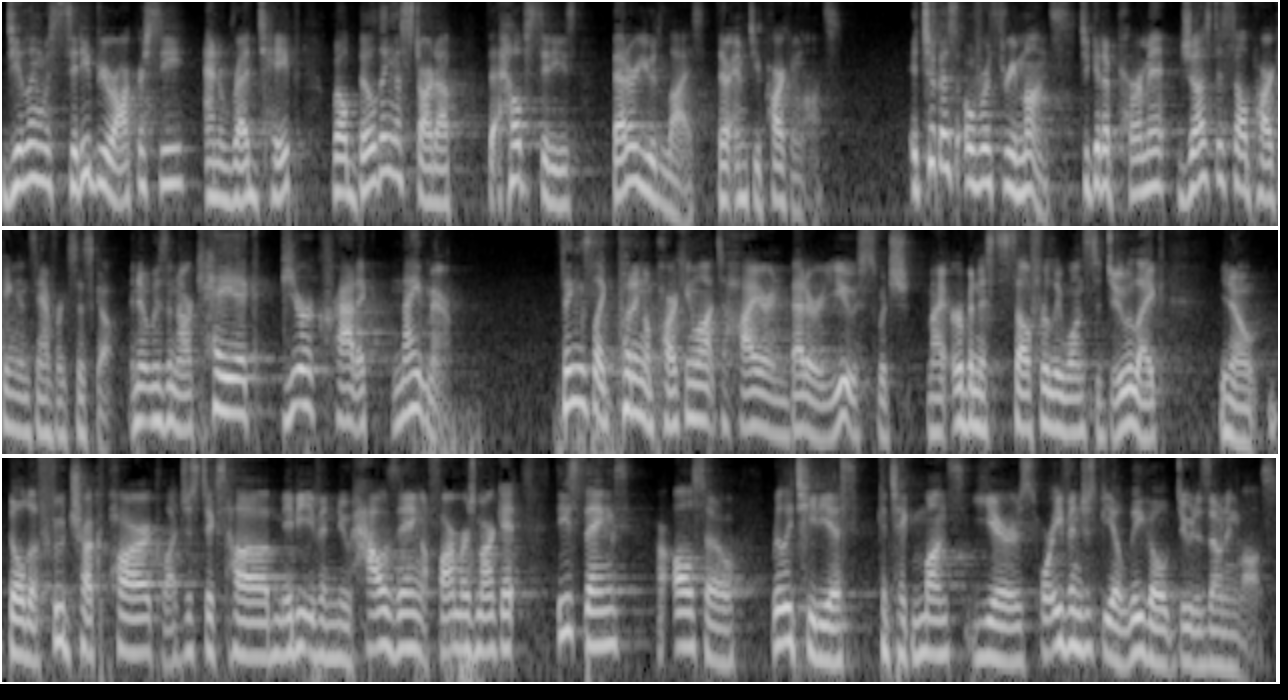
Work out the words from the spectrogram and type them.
dealing with city bureaucracy and red tape while building a startup that helps cities better utilize their empty parking lots. It took us over three months to get a permit just to sell parking in San Francisco, and it was an archaic, bureaucratic nightmare. Things like putting a parking lot to higher and better use, which my urbanist self really wants to do, like you know, build a food truck park, logistics hub, maybe even new housing, a farmer's market. These things are also really tedious, can take months, years, or even just be illegal due to zoning laws.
